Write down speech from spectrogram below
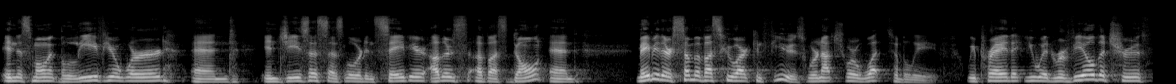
in this moment believe your word and in Jesus as Lord and Savior. Others of us don't. And maybe there's some of us who are confused. We're not sure what to believe. We pray that you would reveal the truth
